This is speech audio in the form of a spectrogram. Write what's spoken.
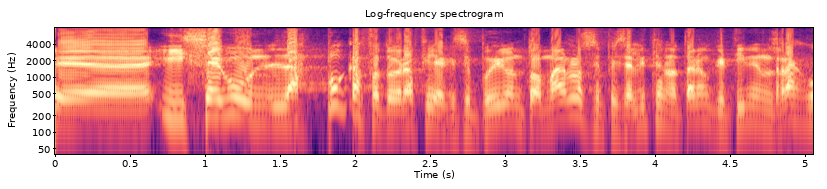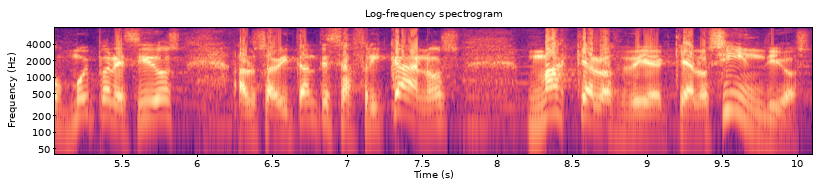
Eh, y según las pocas fotografías que se pudieron tomar, los especialistas notaron que tienen rasgos muy parecidos a los habitantes africanos, más que a los, que a los indios.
